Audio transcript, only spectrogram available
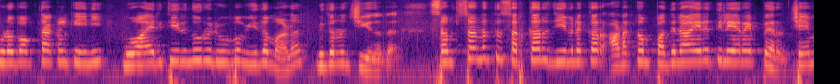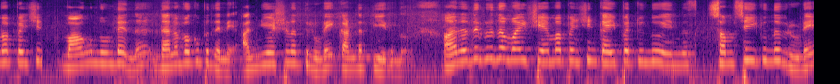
ഗുണഭോക്താക്കൾക്ക് ഇനി മൂവായിരത്തി ഇരുന്നൂറ് രൂപ വീതമാണ് വിതരണം ചെയ്യുന്നത്. സംസ്ഥാനത്ത് സർക്കാർ ജീവനക്കാർ അടക്കം പതിനായിരത്തിലേറെ പേർ ക്ഷേമ പെൻഷൻ വാങ്ങുന്നുണ്ടെന്ന് ധനവകുപ്പ് തന്നെ അന്വേഷണത്തിലൂടെ കണ്ടെത്തിയിരുന്നു. അനധികൃതമായി ക്ഷേമ പെൻഷൻ കൈപ്പറ്റുന്നു എന്ന് സംശയിക്കുന്നവരുടെ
